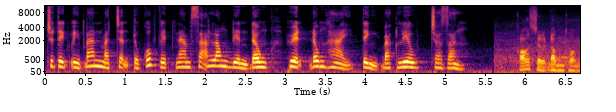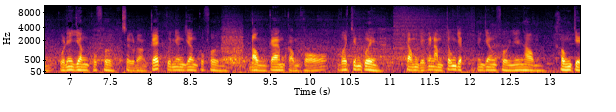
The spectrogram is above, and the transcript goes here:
Chủ tịch Ủy ban Mặt trận Tổ quốc Việt Nam xã Long Điền Đông, huyện Đông Hải, tỉnh Bạc Liêu cho rằng có sự đồng thuận của nhân dân của phường, sự đoàn kết của nhân dân của phường, đồng cam cộng khổ với chính quyền. Trong những cái năm chống dịch, nhân dân phường Nhân Hồng không chỉ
